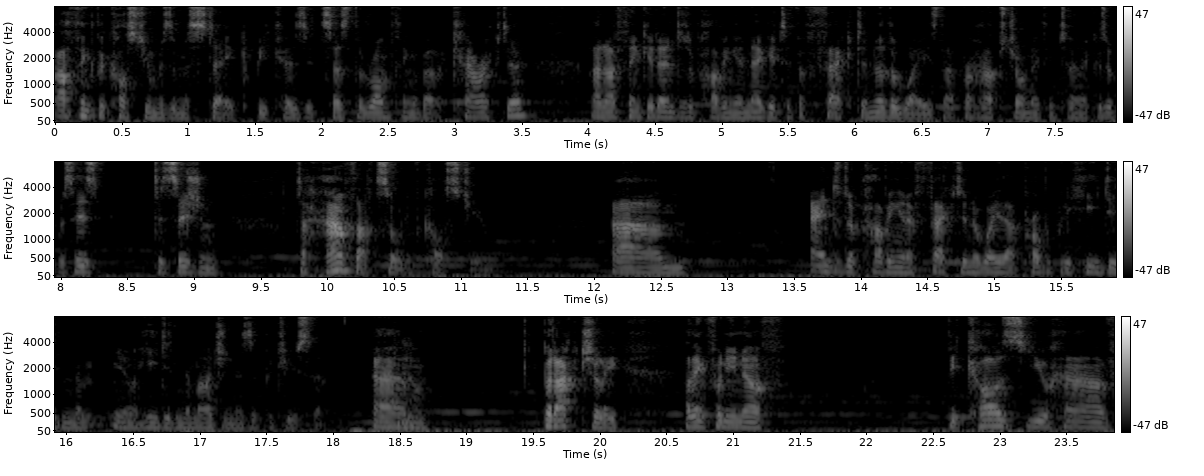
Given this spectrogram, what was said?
I think the costume was a mistake because it says the wrong thing about the character, and I think it ended up having a negative effect in other ways that perhaps John Nathan Turner, because it was his decision to have that sort of costume, um, ended up having an effect in a way that probably he didn't, you know, he didn't imagine as a producer. Um, But actually, I think funny enough, because you have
